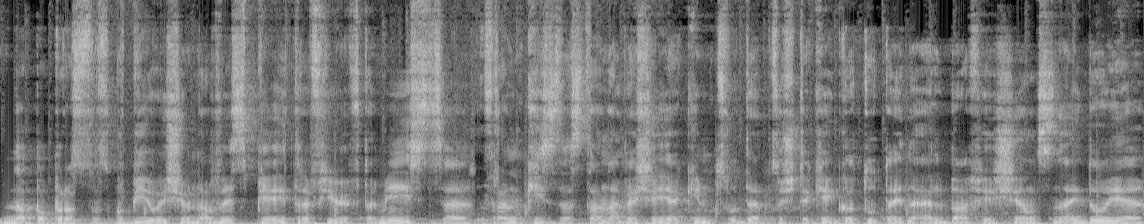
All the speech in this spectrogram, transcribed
no po prostu zgubiły się na wyspie i trafiły w to miejsce. Frankis zastanawia się, jakim cudem coś takiego tutaj na Elbafie się znajduje.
